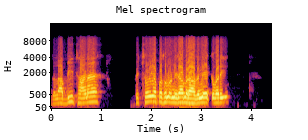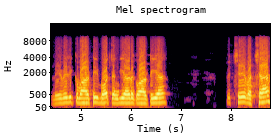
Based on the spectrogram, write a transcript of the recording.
ਗੁਲਾਬੀ ਥਣ ਹੈ। ਪਿੱਛੋਂ ਹੀ ਆਪਾਂ ਤੁਹਾਨੂੰ ਨਿਗਾਹ ਮਰਾ ਦਿੰਨੇ ਇੱਕ ਵਾਰੀ। ਲੇਵੇ ਦੀ ਕੁਆਲਿਟੀ ਬਹੁਤ ਚੰਗੀ ਐਡ ਕੁਆਲਿਟੀ ਆ ਪਿੱਛੇ ਵੱਛਾ।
